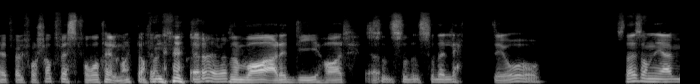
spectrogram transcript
heter vel fortsatt Vestfold og Telemark, da. Men ja, ja. hva er det de har? Så, så, det- så det letter jo Så det er sånn, jeg,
